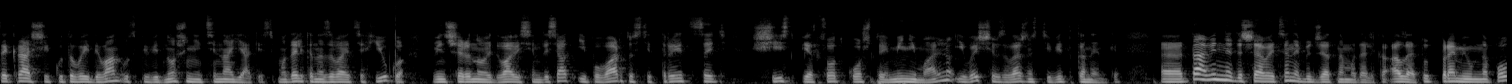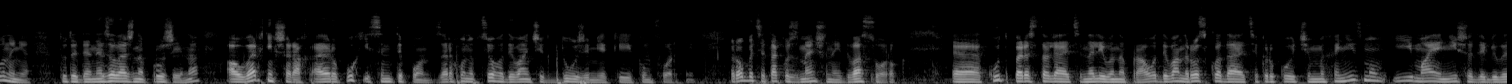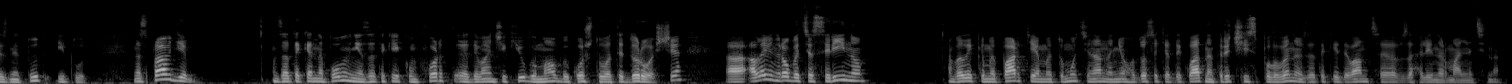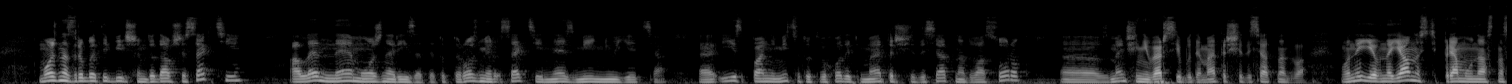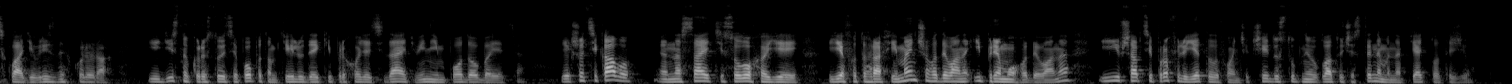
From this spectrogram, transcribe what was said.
Це кращий кутовий диван у співвідношенні ціна-якість. Моделька називається Hyuko, він шириною 2,80 і по вартості 36 500 коштує мінімально і вище в залежності від тканинки. Е, та, він не дешевий, це не бюджетна моделька, але тут преміум наповнення, тут іде незалежна пружина, а у верхніх шарах аеропух і синтепон. За рахунок цього диванчик дуже м'який і комфортний. Робиться також зменшений 2,40. Е, Кут переставляється наліво-направо, диван розкладається крокуючим механізмом і має нішу для білизни тут і тут. Насправді, за таке наповнення, за такий комфорт, е, диванчик Hugo мав би коштувати дорожче, але він робиться серійно. Великими партіями, тому ціна на нього досить адекватна. 36,5 за такий диван це взагалі нормальна ціна. Можна зробити більшим, додавши секції, але не можна різати. Тобто розмір секцій не змінюється. Е, І спальне місце тут виходить 1,60 м на 2,40 Е, В зменшеній версії буде 1,60 м на 2 Вони є в наявності прямо у нас на складі в різних кольорах. І дійсно користуються попитом. Ті люди, які приходять, сідають, він їм подобається. Якщо цікаво, е, на сайті Soloha.ua є фотографії меншого дивана і прямого дивана, і в шапці профілю є телефончик, ще й доступний оплату частинами на 5 платежів.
